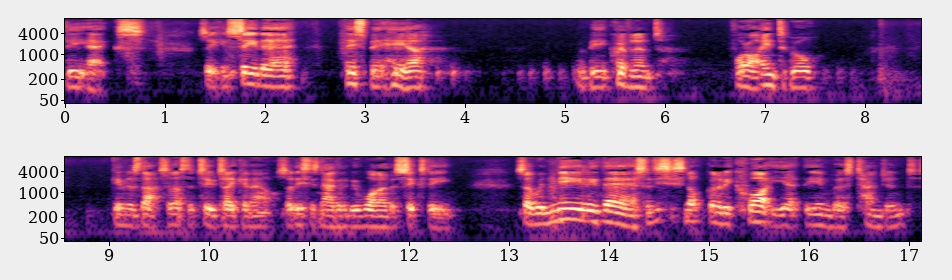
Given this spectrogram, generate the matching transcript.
dx. So you can see there, this bit here would be equivalent for our integral giving us that. So that's the 2 taken out. So this is now going to be 1 over 16. So we're nearly there. So this is not going to be quite yet the inverse tangent.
